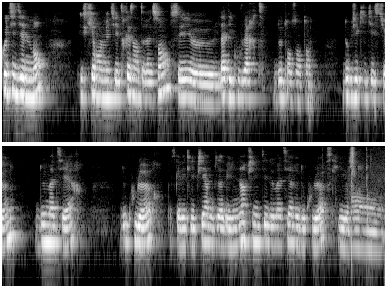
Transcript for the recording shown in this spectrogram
quotidiennement et ce qui rend le métier très intéressant, c'est euh, la découverte de temps en temps d'objets qui questionnent, de matières, de couleurs, qu'avec les pierres, vous avez une infinité de matières et de couleurs, ce qui rend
